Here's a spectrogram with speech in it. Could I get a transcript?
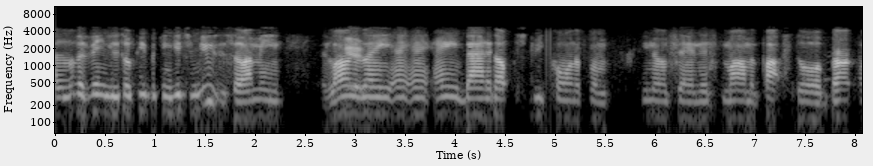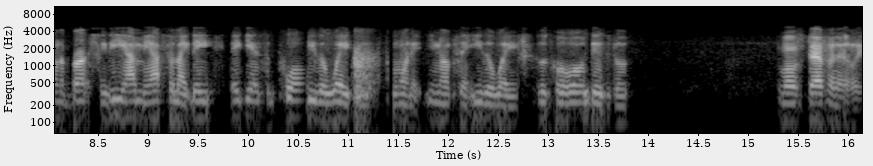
another venue so people can get your music. So I mean, as long as I ain't, I ain't, I ain't buying it off the street corner from you know what I'm saying this mom and pop store burnt on a burnt CD. I mean, I feel like they they getting support either way. They it, you know what I'm saying? Either way, physical or digital. Most definitely.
